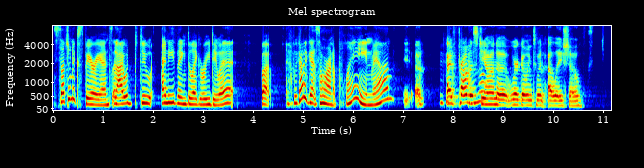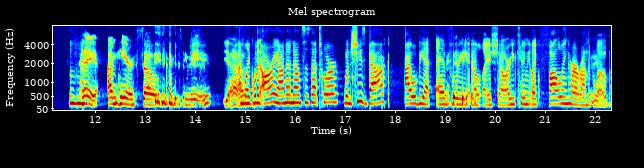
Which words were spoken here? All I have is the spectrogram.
such an experience, and I would do anything to like redo it. But we got to get somewhere on a plane, man. yeah. We gotta- I've promised I. Gianna we're going to an LA show. mm-hmm. hey, I'm here, so come see me. Yeah. I'm like, when Ariana announces that tour, when she's back, I will be at every LA show. Are you kidding me? Like following her around the globe.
